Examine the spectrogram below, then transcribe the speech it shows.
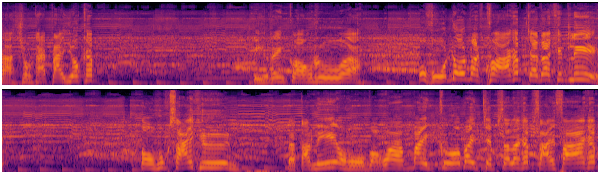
อะช่วงท้ายปลายยกครับ ปีเร่งกลองรัว โอ้โห โดนบัดขวาครับจาด้าเคดลี่ โตฮุกซ้ายคืน แต่ตอนนี้โอ้โหบอกว่าไม่กลัวไม่เจ็บซะแล้วครับสายฟ้าครับ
